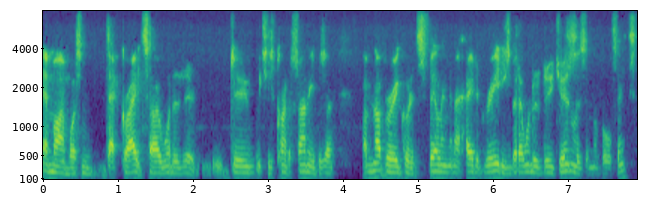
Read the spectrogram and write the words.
and mine wasn't that great, so I wanted to do, which is kind of funny because I, I'm not very good at spelling and I hated reading, but I wanted to do journalism of all things,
